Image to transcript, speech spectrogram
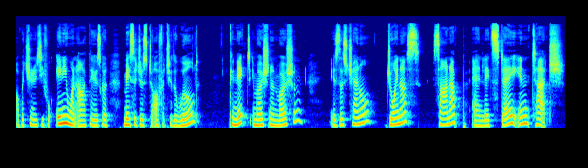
opportunity for anyone out there who's got messages to offer to the world. Connect Emotion and Motion is this channel. Join us, sign up, and let's stay in touch.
